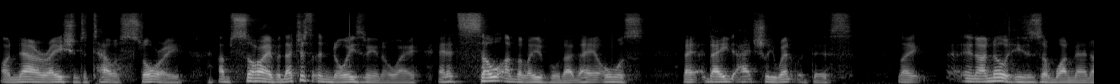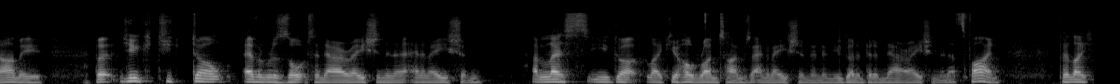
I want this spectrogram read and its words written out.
on narration to tell a story. I'm sorry, but that just annoys me in a way, and it's so unbelievable that they almost they they actually went with this. Like, and I know he's just a one man army, but you you don't ever resort to narration in an animation unless you got like your whole runtime's animation and then you've got a bit of narration and that's fine but like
